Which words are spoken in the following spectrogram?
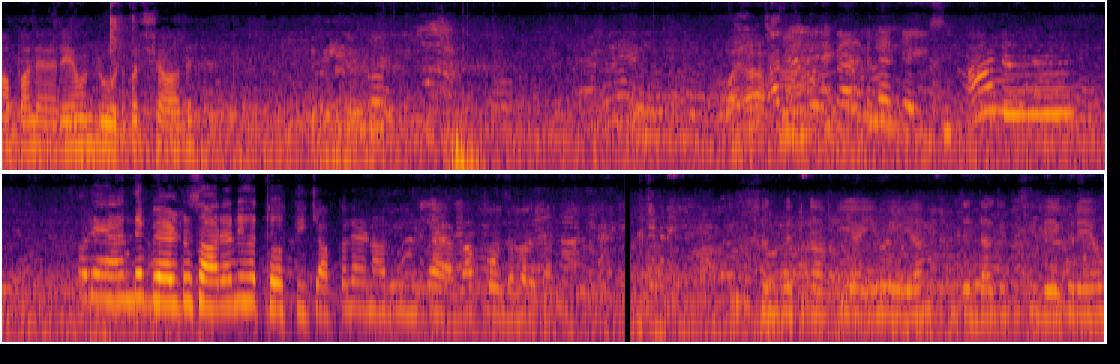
ਆਪਾਂ ਲੈ ਰਹੇ ਹਾਂ ਹੁਣ ਰੋਟ ਪ੍ਰਸ਼ਾਦ। ਔਰ ਦੇ ਬੈਲਟ ਸਾਰਿਆਂ ਨੇ ਹੱਥੋਂ ਹੱਥੀ ਚੱਕ ਲੈਣਾ ਵੀ ਨਹੀਂ ਹੈਗਾ ਫੁੱਲ ਵਰਗਾ। ਸੰਗਤ ਕਾਫੀ ਆਈ ਹੋਈ ਆ ਜਿੱਦਾਂ ਕਿ ਤੁਸੀਂ ਦੇਖ ਰਹੇ ਹੋ।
